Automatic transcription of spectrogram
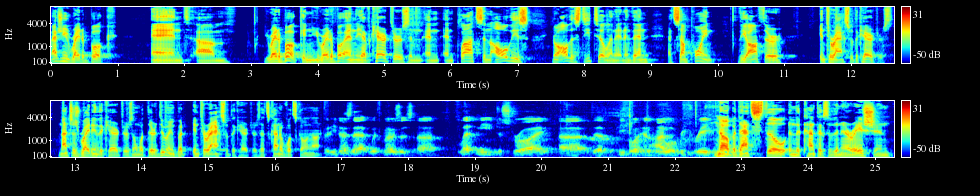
imagine you write a book, and um, you write a book, and you write a book, and you have characters and, and, and plots and all these, you know, all this detail in it, and then at some point, the author interacts with the characters, not just writing the characters and what they're doing, but interacts with the characters. That's kind of what's going on. But he does that with Moses. Uh, let me destroy uh, the, the people, and I will recreate. you." No, but that's still in the context of the narration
